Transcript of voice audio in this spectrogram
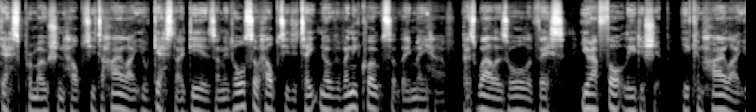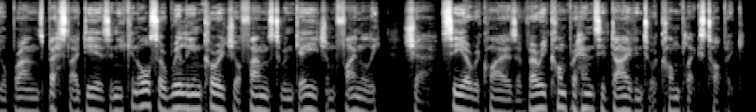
Desk promotion helps you to highlight your guest ideas and it also helps you to take note of any quotes that they may have. As well as all of this, you have thought leadership. You can highlight your brand's best ideas and you can also really encourage your fans to engage and finally, share. SEO requires a very comprehensive dive into a complex topic.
